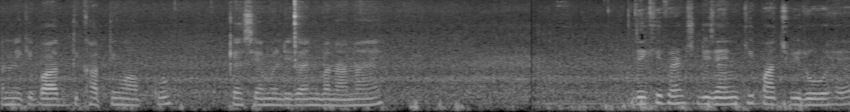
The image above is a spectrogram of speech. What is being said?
करने के बाद दिखाती हूँ आपको कैसे हमें डिज़ाइन बनाना है। देखिए फ्रेंड्स डिज़ाइन की पांचवी रो है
